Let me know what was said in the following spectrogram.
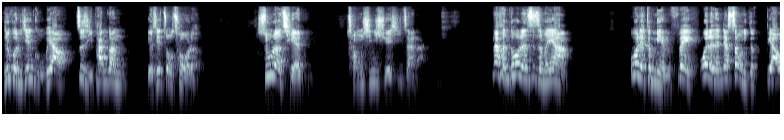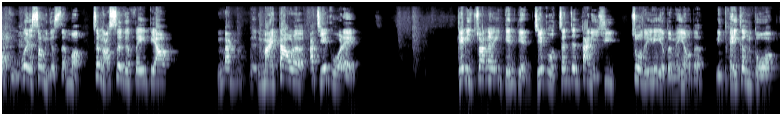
如果你今天股票自己判断有些做错了，输了钱，重新学习再来。那很多人是怎么样？为了个免费，为了人家送你个标股，为了送你个什么，正好设个飞镖，买买到了啊，结果嘞，给你赚了一点点，结果真正带你去做的一些有的没有的，你赔更多。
